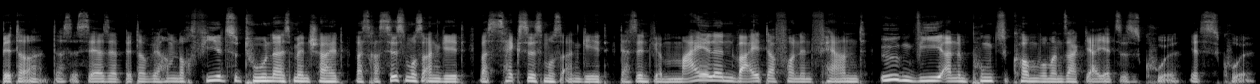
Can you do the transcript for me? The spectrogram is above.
bitter. Das ist sehr, sehr bitter. Wir haben noch viel zu tun als Menschheit, was Rassismus angeht, was Sexismus angeht. Da sind wir meilenweit davon entfernt, irgendwie an den Punkt zu kommen, wo man sagt, ja, jetzt ist es cool. Jetzt ist es cool.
